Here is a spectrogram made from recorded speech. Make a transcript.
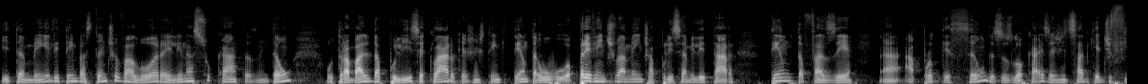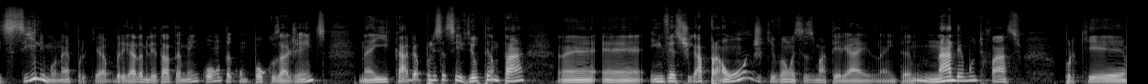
E também ele tem bastante valor ali nas sucatas. Então, o trabalho da polícia, é claro que a gente tem que tenta, o, preventivamente a polícia militar tenta fazer a, a, proteção desses locais. A gente sabe que é dificílimo, né? Porque a brigada militar também conta com poucos agentes, né? E cabe à polícia civil tentar é, é, investigar para onde que vão esses materiais, né? Então, nada é muito fácil porque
